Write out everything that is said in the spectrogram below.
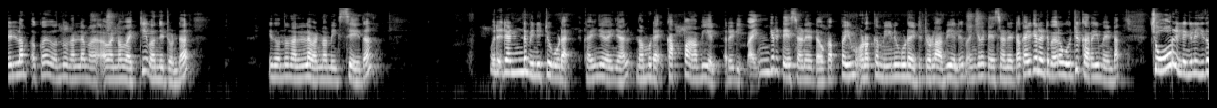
വെള്ളം ഒക്കെ ഒന്ന് നല്ല വണ്ണം വറ്റി വന്നിട്ടുണ്ട്. ഇതൊന്ന് നല്ലവണ്ണം മിക്സ് ചെയ്ത് ഒരു രണ്ട് മിനിറ്റ് കൂടെ കഴിഞ്ഞ് കഴിഞ്ഞാൽ നമ്മുടെ കപ്പ അവിയൽ റെഡി ഭയങ്കര ടേസ്റ്റാണ് കേട്ടോ. കപ്പയും ഉണക്ക മീനും കൂടെ ഇട്ടിട്ടുള്ള അവിയൽ ഭയങ്കര ടേസ്റ്റാണ് കേട്ടോ. കഴിക്കാനായിട്ട് വേറെ ഒരു കറിയും വേണ്ട. ചോറില്ലെങ്കിൽ ഇത്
